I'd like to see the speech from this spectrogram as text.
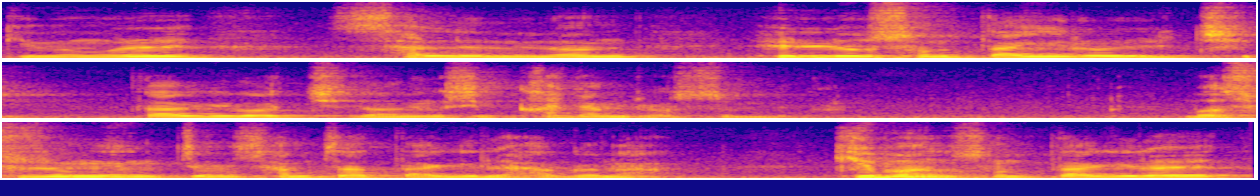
기능을 살려내는 혈류 손따기를 치, 따기로 치료하는 것이 가장 좋습니다. 뭐 수족냉증 3차 따기를 하거나 기본 손따기를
